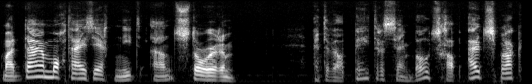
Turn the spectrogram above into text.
maar daar mocht hij zich niet aan storen. En terwijl Petrus zijn boodschap uitsprak,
